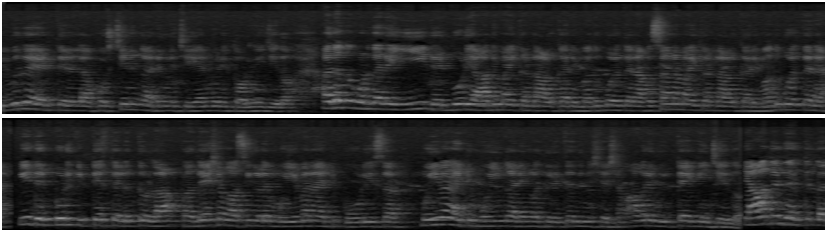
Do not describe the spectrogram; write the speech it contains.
വിവിധ തരത്തിലുള്ള ക്വസ്റ്റ്യനും കാര്യങ്ങളും ചെയ്യാൻ വേണ്ടി തുടങ്ങുകയും ചെയ്തു. അതൊക്കെ കൊണ്ട് തന്നെ ഈ ഡെഡ് ബോഡി ആദ്യമായി കണ്ട ആൾക്കാരും അതുപോലെ തന്നെ അവസാനമായി കണ്ട ആൾക്കാരും അതുപോലെ തന്നെ ഈ ഡെഡ് ബോഡി കിട്ടിയ സ്ഥലത്തുള്ള പ്രദേശവാസികളെ മുഴുവനായിട്ട് പോലീസ് മുഴുവനായിട്ട് മൊഴിയും കാര്യങ്ങളൊക്കെ എടുത്തതിന് ശേഷം അവരെ വിട്ടയക്കുകയും ചെയ്തു. യാതൊരു തരത്തിലുള്ള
